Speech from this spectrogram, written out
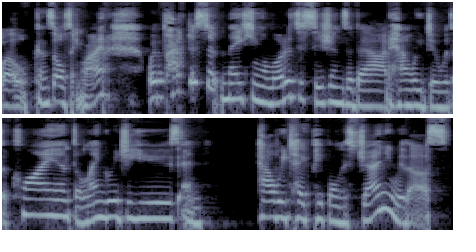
well, consulting, right? We're practiced at making a lot of decisions about how we deal with a client, the language you use, and how we take people on this journey with us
